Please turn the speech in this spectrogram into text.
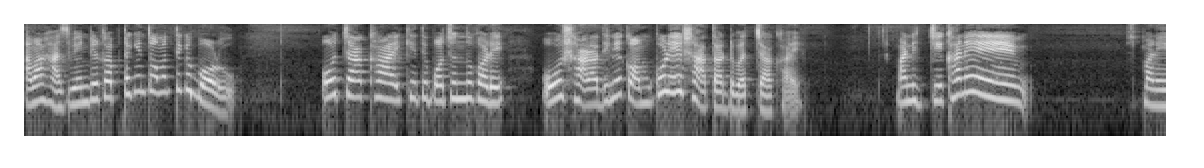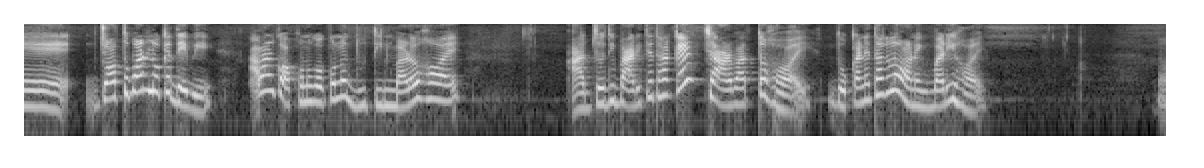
আমার হাজবেন্ডের কাপটা কিন্তু আমার থেকে বড়। ও চা খায়, খেতে পছন্দ করে। ও সারাদিনে কম করে সাত আটবার চা খায়। মানে যেখানে মানে যতবার লোকে দেবে, আবার কখনো কখনো দু তিনবারও হয়। আর যদি বাড়িতে থাকে চারবার তো হয়। দোকানে থাকলে অনেকবারই হয়। তো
